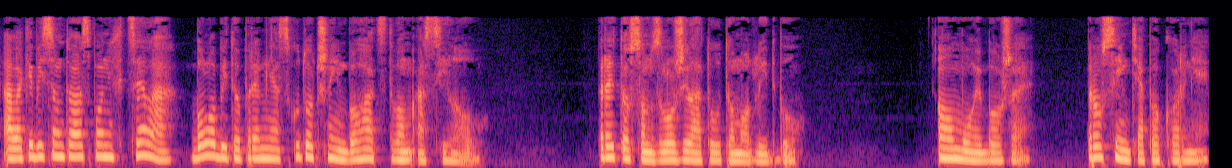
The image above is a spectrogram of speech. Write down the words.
Ale keby som to aspoň chcela, bolo by to pre mňa skutočným bohatstvom a silou. Preto som zložila túto modlitbu. O môj Bože, prosím ťa pokorne,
